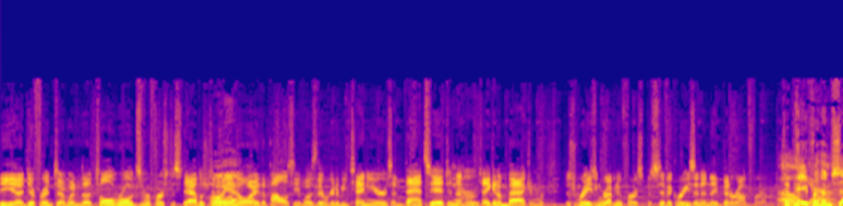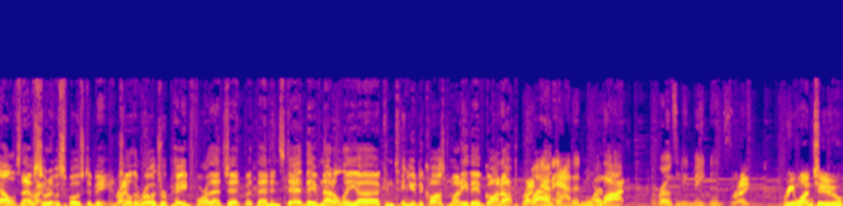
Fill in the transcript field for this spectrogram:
the uh, different uh, when the toll roads were first established in Oh, yeah. Illinois. The policy was they were going to be ten years, and that's it. And then we're taking them back, and we're just raising revenue for a specific reason, and they've been around forever. to Oh, pay for themselves. That's Right. what it was supposed to be. Until Right. the roads were paid for, that's it. But then instead, they've not only uh, continued to cost money, they've gone up Right. Well, and added more. a lot. The roads need maintenance. Right. 312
